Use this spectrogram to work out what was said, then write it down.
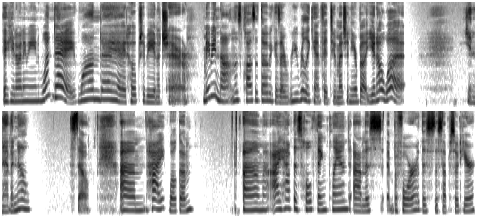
if you know what I mean. One day, one day, I'd hope to be in a chair. Maybe not in this closet though, because I really can't fit too much in here. But you know what? You never know. So, um, hi, welcome. Um, I have this whole thing planned um, this before this this episode here,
